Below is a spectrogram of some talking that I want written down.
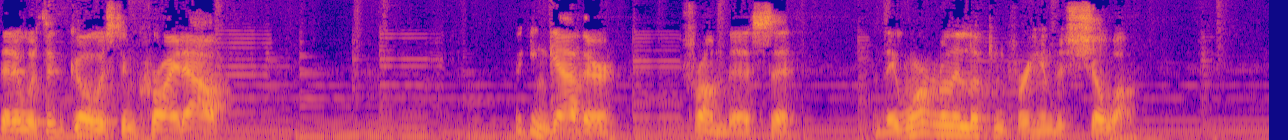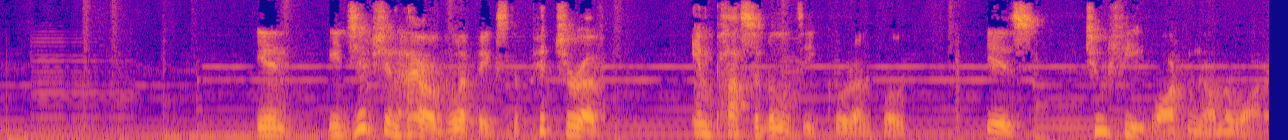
that it was a ghost and cried out. We can gather from this that they weren't really looking for him to show up. In Egyptian hieroglyphics, the picture of impossibility, quote unquote, is two feet walking on the water.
